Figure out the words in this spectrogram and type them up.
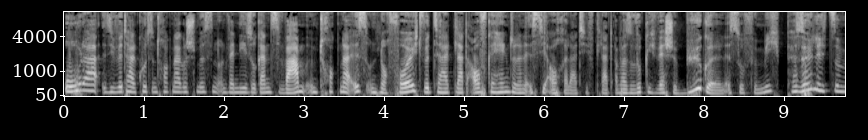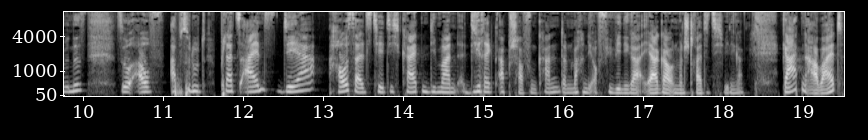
Oder sie wird halt kurz in den Trockner geschmissen und wenn die so ganz warm im Trockner ist und noch feucht, wird sie halt glatt aufgehängt und dann ist die auch relativ glatt. Aber so wirklich Wäsche bügeln ist so für mich persönlich zumindest so auf absolut Platz eins der Haushaltstätigkeiten, die man direkt abschaffen kann. Dann machen die auch viel weniger Ärger und man streitet sich weniger. Gartenarbeit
